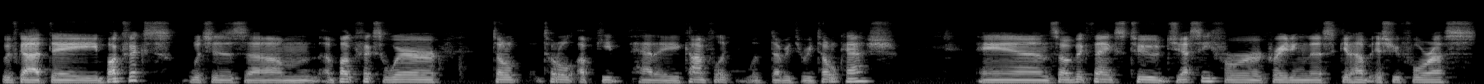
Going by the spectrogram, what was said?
we've got a bug fix, which is um, a bug fix where Total, Total Upkeep had a conflict with W3 Total Cache. And so a big thanks to Jesse for creating this GitHub issue for us.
